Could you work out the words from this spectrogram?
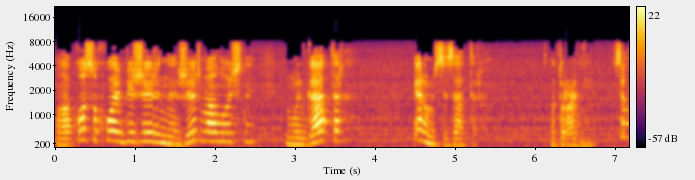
молоко сухое обезжиренное, жир молочный, эмульгатор и ароматизатор натуральный. Все.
